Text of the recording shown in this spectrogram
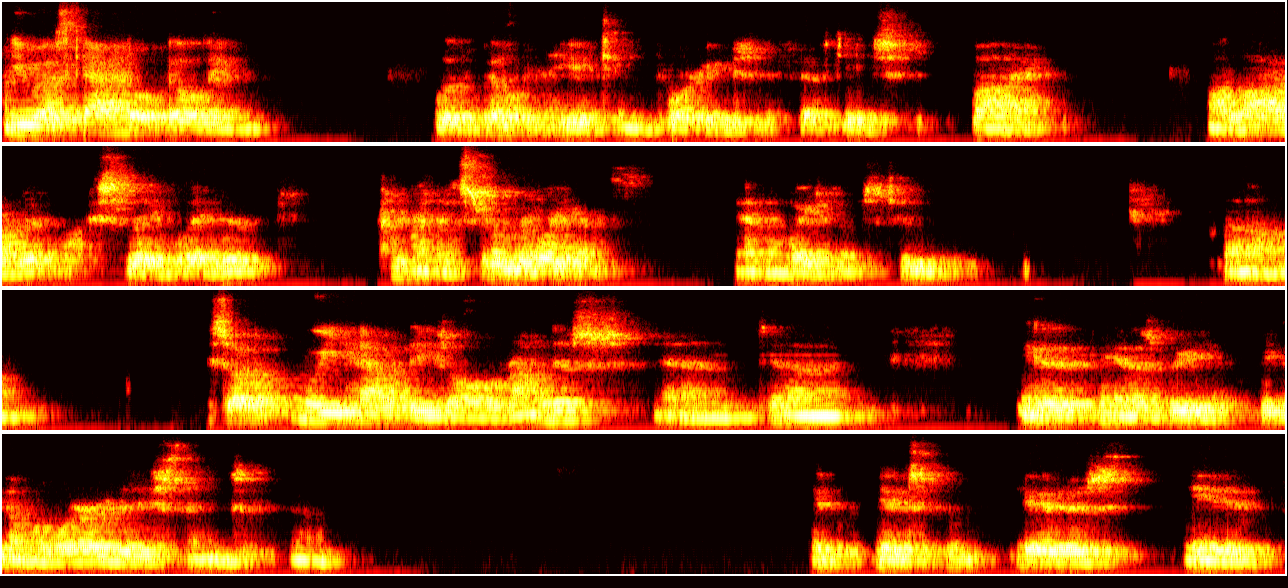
US Capitol building was built in the eighteen forties and fifties by a lot of it by slave labor. And it's from the White House and the House too. Um, so we have these all around us and, uh, it, as we become aware of these things, um, it, it's, it is needed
